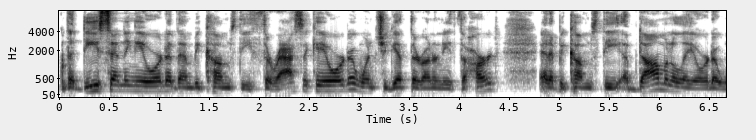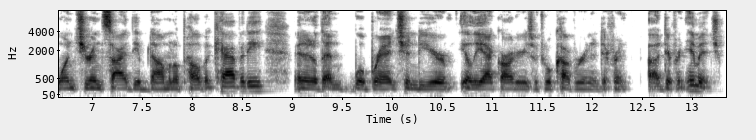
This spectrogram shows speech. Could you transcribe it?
The descending aorta then becomes the thoracic aorta once you get there underneath the heart, and it becomes the abdominal aorta once you're inside the abdominal pelvic cavity, and it then will branch into your iliac arteries, which we'll cover in a different uh, different image.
